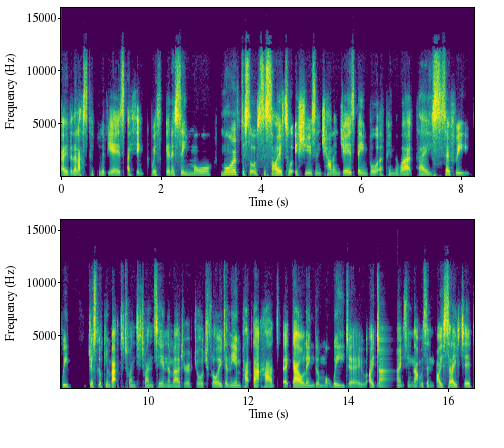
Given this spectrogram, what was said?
over the last couple of years, I think we're going to see more more of the sort of societal issues and challenges being brought up in the workplace. So if we we just looking back to 2020 and the murder of George Floyd and the impact that had at Gowling and what we do, I don't think that was an isolated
